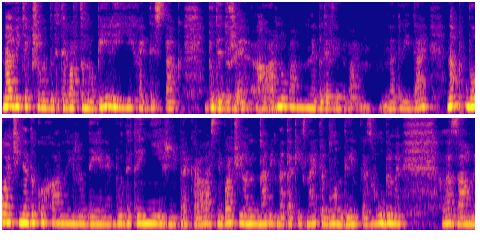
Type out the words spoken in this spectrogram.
навіть якщо ви будете в автомобілі їхати десь так, буде дуже гарно вам, не буде він вам надоїдати. На побачення до коханої людини, будете ніжні, прекрасні. Бачу його навіть на таких, знаєте, блондинках з голубими глазами,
